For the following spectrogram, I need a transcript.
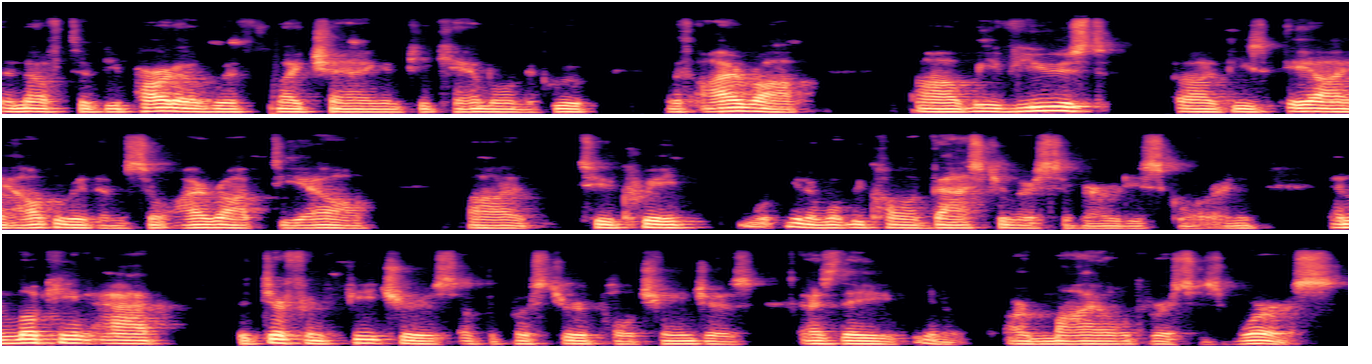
enough to be part of with Mike Chiang and Pete Campbell and the group with IROP uh, we've used uh, these AI algorithms, so IROP DL, uh, to create you know what we call a vascular severity score, and and looking at the different features of the posterior pole changes as they you know are mild versus worse,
